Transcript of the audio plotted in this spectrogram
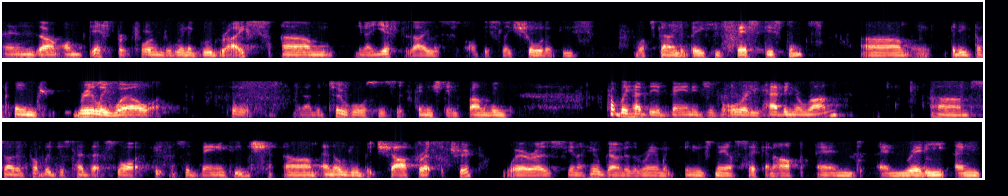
and um, I'm desperate for him to win a good race. Um, you know, yesterday was obviously short of his what's going to be his best distance, um, but he performed really well. I thought, you know, the two horses that finished in front of him probably had the advantage of already having a run. Um, so they probably just had that slight fitness advantage um, and a little bit sharper at the trip. Whereas you know he'll go into the Randwick Guineas now second up and and ready and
